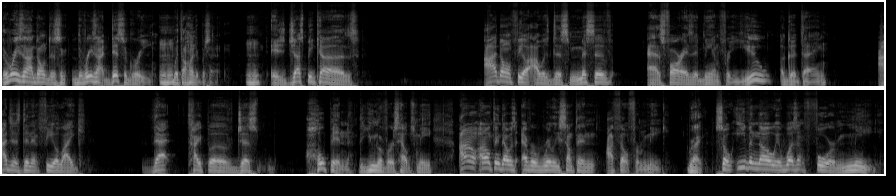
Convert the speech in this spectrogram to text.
The reason I don't dis- the reason I disagree Mm-hmm. with 100% is just because I don't feel I was dismissive as far as it being for you a good thing. I just didn't feel like that type of just hoping the universe helps me. I don't I don't think that was ever really something I felt for me. right So even though it wasn't for me,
